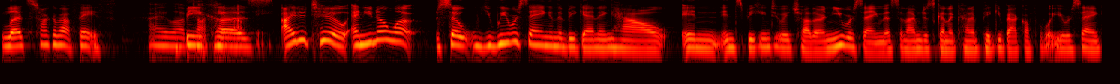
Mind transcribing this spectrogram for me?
let's talk about faith. I love talking about because I do too. And you know what? So we were saying in the beginning how in in speaking to each other, and you were saying this, and I'm just going to kind of piggyback off of what you were saying.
